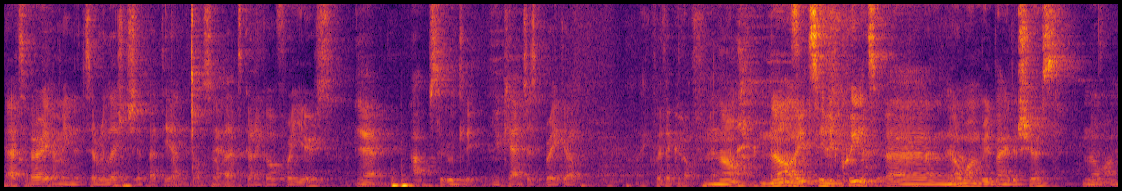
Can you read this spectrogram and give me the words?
That's a very. I mean, it's a relationship at the end. Also, Yeah. that's gonna go for years. Yeah, absolutely. You can't just break up like with a girlfriend. No, no, it's illiquid. Uh, no Yeah. one will buy the shares. No one,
